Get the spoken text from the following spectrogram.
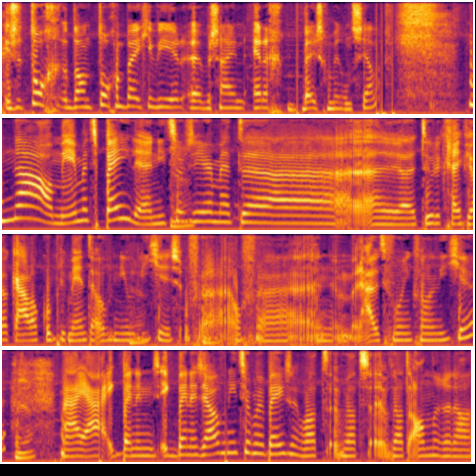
is het toch dan toch een beetje weer, we zijn erg bezig met onszelf? Nou, meer met spelen. Niet Ja. zozeer met... Natuurlijk geef je elkaar wel complimenten over nieuwe Ja. liedjes. Of, of een, een uitvoering van een liedje. Ja. Maar ja, ik ben, in, ik ben er zelf niet zo mee bezig wat, wat, wat andere dan,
